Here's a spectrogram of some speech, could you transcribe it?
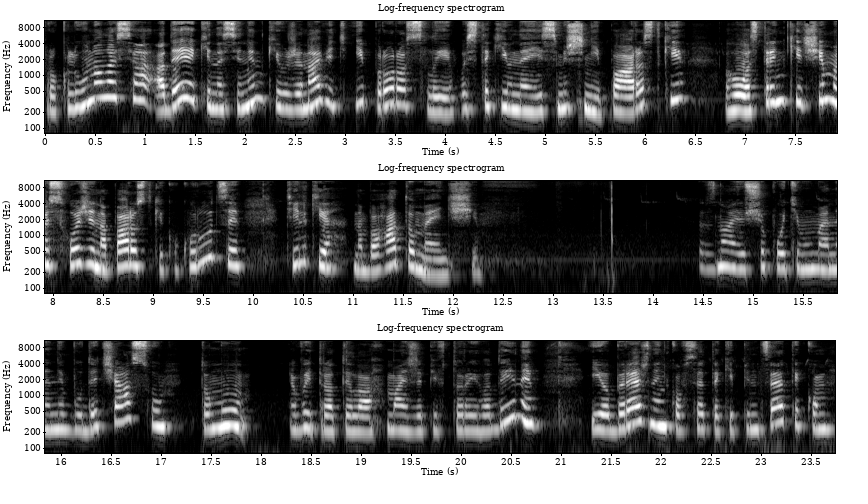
проклюнулася, а деякі насінинки вже навіть і проросли. Ось такі в неї смішні паростки, гостренькі, чимось схожі на паростки кукурудзи, тільки набагато менші. Знаю, що потім у мене не буде часу, тому витратила майже півтори години і обережненько все-таки пінцетиком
